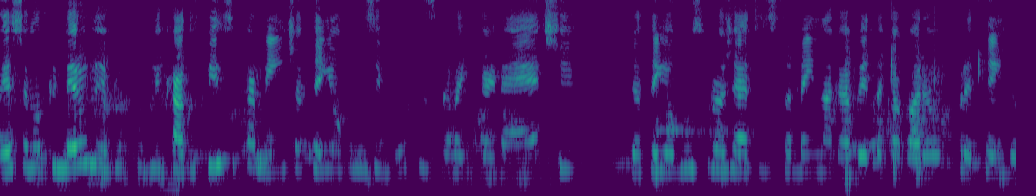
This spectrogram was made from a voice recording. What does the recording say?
Esse é meu primeiro livro publicado fisicamente, já tenho alguns e-books pela internet, já tenho alguns projetos também na gaveta que agora eu pretendo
